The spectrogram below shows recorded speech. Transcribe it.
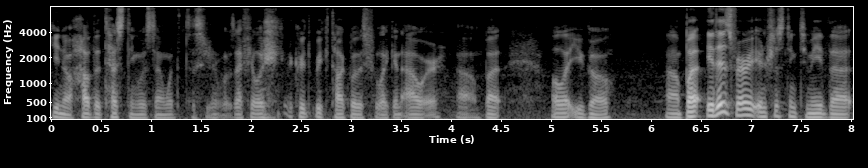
you know, how the testing was done, what the decision was. I feel like I could we could talk about this for like an hour, uh, but I'll let you go. Uh, but it is very interesting to me that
